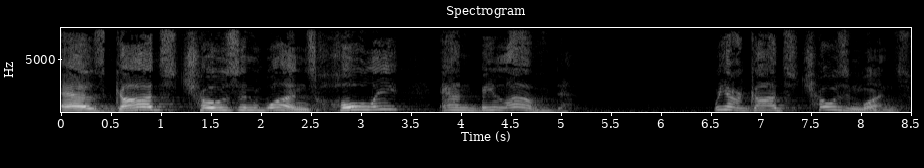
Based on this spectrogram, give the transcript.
as God's chosen ones, holy and beloved. We are God's chosen ones.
